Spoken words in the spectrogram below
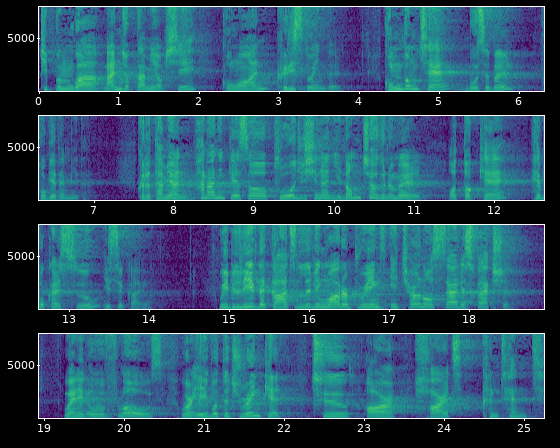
기쁨과 만족감이 없이 공허한 그리스도인들, 공동체 모습을 보게 됩니다. 그렇다면 하나님께서 부어주시는 이 넘쳐 흐름을 어떻게 회복할 수 있을까요? We believe that God's living water brings eternal satisfaction. When it overflows, we're able to drink it to our heart's content.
